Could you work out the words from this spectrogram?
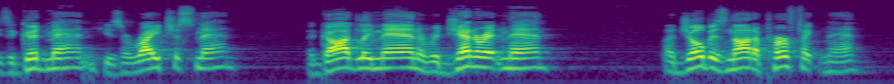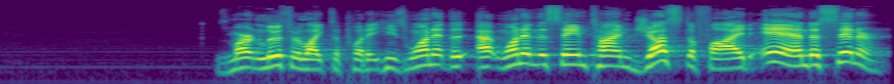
He's a good man. He's a righteous man, a godly man, a regenerate man. But Job is not a perfect man. As Martin Luther liked to put it, he's one at, the, at one and the same time justified and a sinner.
